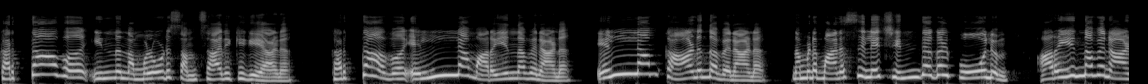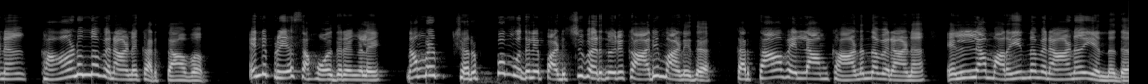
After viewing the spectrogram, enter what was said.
കർത്താവ് ഇന്ന് നമ്മളോട് സംസാരിക്കുകയാണ്. കർത്താവ് എല്ലാം അറിയുന്നവനാണ് എല്ലാം കാണുന്നവനാണ്. നമ്മുടെ മനസ്സിലെ ചിന്തകൾ പോലും അറിയുന്നവനാണ് കാണുന്നവനാണ് കർത്താവ്. എന്റെ പ്രിയ സഹോദരങ്ങളെ നമ്മൾ ചെറുപ്പം മുതൽ പഠിച്ചു വരുന്ന ഒരു കാര്യമാണിത്. കർത്താവ് എല്ലാം കാണുന്നവനാണ് എല്ലാം അറിയുന്നവനാണ് എന്നത്.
